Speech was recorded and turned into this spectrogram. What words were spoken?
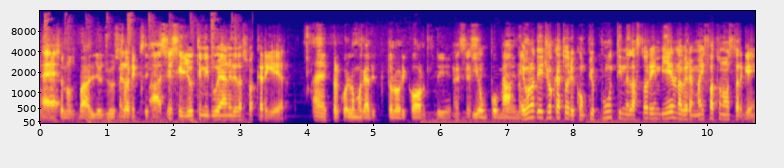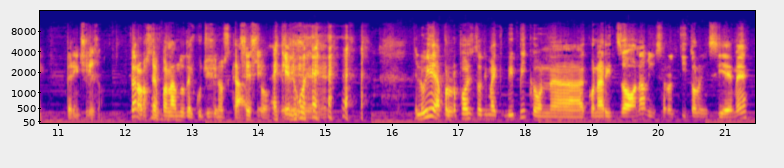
Eh, se non sbaglio, giusto? Me lo ric- ah, sì, sì, gli ultimi due anni della sua carriera. Eh, per quello magari tu te lo ricordi, Eh, sì, io sì. un po' Ah, meno. è uno dei giocatori con più punti nella storia NBA non avere mai fatto un All-Star Game, per inciso. Però stiamo parlando del cugino scarso. Sì, sì, è che lui... E lui, a proposito di Mike Bibby, con, eh, con Arizona vinsero il titolo insieme.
